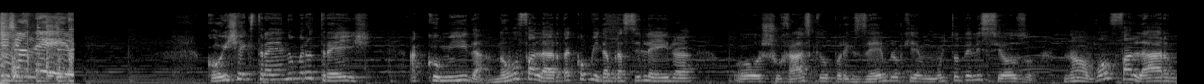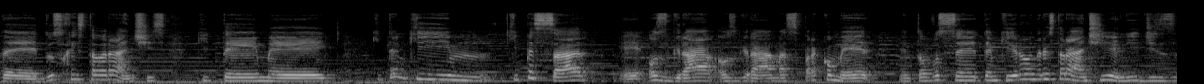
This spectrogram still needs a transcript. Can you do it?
de Janeiro. Coisa estranha número 3. A comida. Não vou falar da comida brasileira, o churrasco, por exemplo, que é muito delicioso. Não, vou falar de, dos restaurantes que tem, eh, que, tem que, que pesar é, os, gra os gramas para comer. Então você tem que ir a um restaurante e ele diz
